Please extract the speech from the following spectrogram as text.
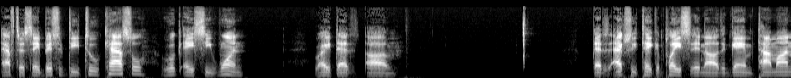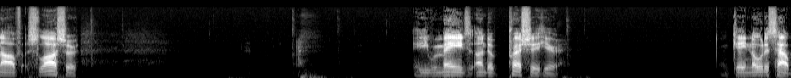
after say bishop d2 castle rook ac1 right that um that is actually taking place in uh, the game Taimanov Schlosser. He remains under pressure here. Okay notice how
